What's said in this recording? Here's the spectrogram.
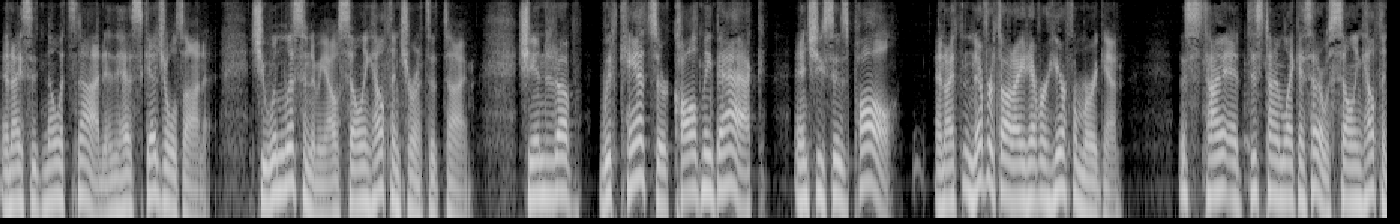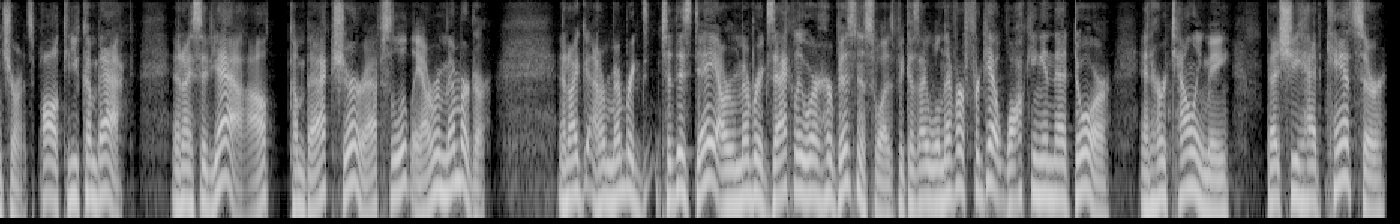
And I said, no, it's not. It has schedules on it. She wouldn't listen to me. I was selling health insurance at the time. She ended up with cancer, called me back, and she says, Paul, and I th- never thought I'd ever hear from her again. This time, at this time, like I said, I was selling health insurance. Paul, can you come back? And I said, Yeah, I'll come back. Sure, absolutely. I remembered her. And I, I remember to this day, I remember exactly where her business was because I will never forget walking in that door and her telling me that she had cancer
